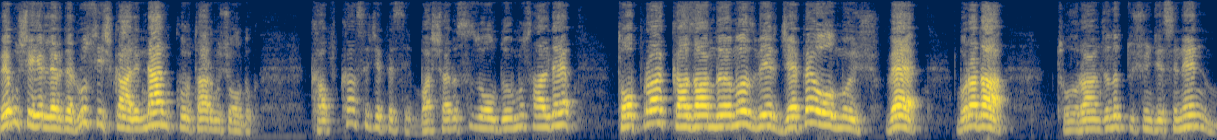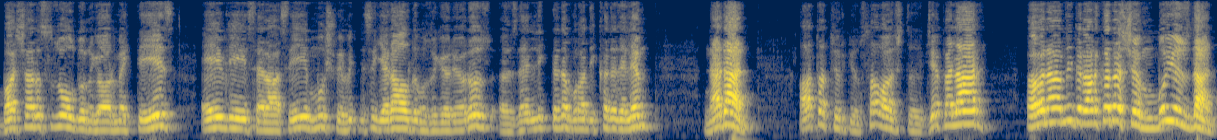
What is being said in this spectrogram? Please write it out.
ve bu şehirleri de Rus işgalinden kurtarmış olduk. Kafkasya cephesi başarısız olduğumuz halde toprak kazandığımız bir cephe olmuş ve burada Turancılık düşüncesinin başarısız olduğunu görmekteyiz. Evliyi, Selase'yi, Muş ve Bitlis'i geri aldığımızı görüyoruz. Özellikle de buna dikkat edelim. Neden? Atatürk'ün savaştığı cepheler önemlidir arkadaşım bu yüzden.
